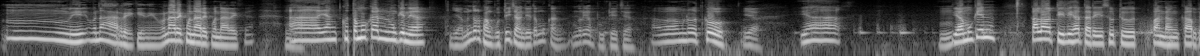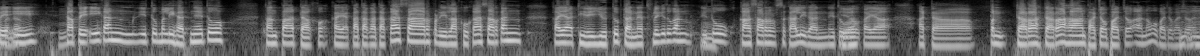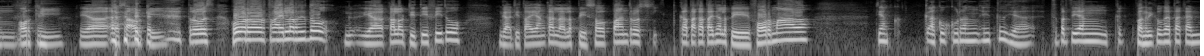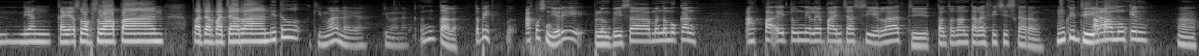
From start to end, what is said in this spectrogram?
Hmm, ini menarik ini. Menarik, menarik, menarik. Ah, yang kutemukan mungkin ya. Ya menurut Bang Budi jangan ditemukan. Menurut yang Budi aja. Eh, menurutku Iya. ya Hmm? ya mungkin kalau dilihat dari sudut pandang KPI, Hmm? KPI kan itu melihatnya itu tanpa ada kok kayak kata-kata kasar, perilaku kasar kan kayak di YouTube dan Netflix itu kan itu kasar sekali kan. Itu Hmm. Iya. kayak ada pendarah-darahan, bacok-bacokan, oh bacok-bacokan. Hmm, orgi. Ya, Pesta orgi. terus horror trailer itu ya kalau di TV itu nggak ditayangkan lah lebih sopan terus kata-katanya lebih formal. Yang aku kurang itu ya seperti yang Bang Riko katakan yang kayak suap-suapan, pacar-pacaran itu gimana ya? Gimana? Entahlah. Tapi aku sendiri belum bisa menemukan apa itu nilai Pancasila di tontonan televisi sekarang. Mungkin di Apa mungkin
